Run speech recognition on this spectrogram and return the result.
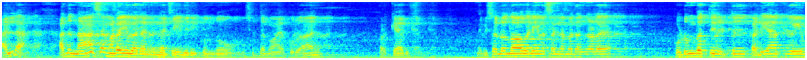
അല്ല അത് നാശമടയുക തന്നെ ചെയ്തിരിക്കുന്നു വിശുദ്ധമായ ഖുർആൻ പ്രഖ്യാപിച്ചു നബി സല്ലല്ലാഹു അലൈഹി വസല്ലമ തങ്ങളെ കുടുംബത്തിലിട്ട് കളിയാക്കുകയും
